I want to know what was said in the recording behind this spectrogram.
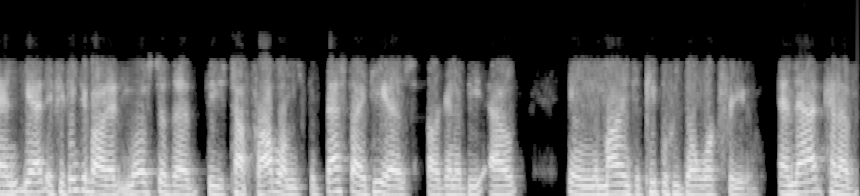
And yet, if you think about it, most of the these tough problems, the best ideas are going to be out in the minds of people who don't work for you. And that kind of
